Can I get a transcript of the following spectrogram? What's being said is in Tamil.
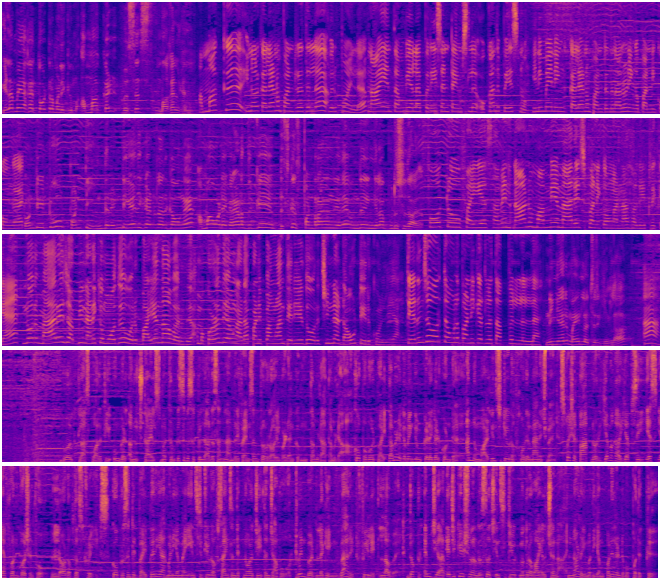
இளமையாக தோற்றமளிக்கும் அம்மாக்கள் வெர்சஸ் மகள்கள். அம்மாக்கு இன்னொரு கல்யாணம் பண்றதுல விருப்பம் இல்ல. நான் என் தம்பியெல்லாம் இப்போ ரீசெண்ட் டைம்ஸ்ல உட்காந்து பேசணும். இனிமே நீங்க கல்யாணம் பண்றதுனாலும் நீங்க பண்ணிக்கோங்க. டுவெண்ட்டி டூ டுவெண்ட்டி இந்த ரெண்டு ஏஜ் கேட்டில் இருக்கவங்க அம்மாவுடைய கல்யாணத்துக்கு டிஸ்கஸ் பண்றாங்கிறதே வந்து இங்கெல்லாம் புதுசுதான். ஃபோர் டு ஃபைவ் இயர்ஸாவே நானும் மம்மியை மேரேஜ் பண்ணிக்கோங்கன்னு தான் சொல்லிட்டு இருக்கேன். இன்னொரு மேரேஜ் அப்படின்னு நினைக்கும் போது ஒரு பயம் தான் வருது. நம்ம குழந்தைய அவங்க அடாப்ட் பண்ணிப்பாங்களான்னு தெரியுது ஒரு சின்ன டவுட் இருக்கும் இல்லையா? தெரிஞ்ச ஒருத்தவங்களை பண்ணிக்கிறதுல தப்பு இல்லைல்ல. நீங்க யாரும் மைண்ட்ல வச்சிருக்கீங்களா? ஆ. வேர்ல்ட் கிளாஸ் குவாலிட்டி உங்கள் அனுஜ் டைல்ஸ் மற்றும் பிசுபிசுப்பில்லாத சன்லாண்ட் ரிஃபைன் சன்ஃபிளவர் ஆயில் வழங்கும் தமிழா தமிழா. கோப்பவோட் பை தமிழகம் எங்கும் கிளைகள் கொண்ட Annammal institute of hotel management special partner Yamaha FZ S F one version four lord of the streets go presented by Periyar Maniammai institute of science and technology Thanjavur twin bird legging wear it feel it love it doctor MGR educational research institute Maduravoyal Chennai நாளை மதியம் பன்னிரண்டு முப்பதுக்கு.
